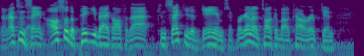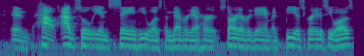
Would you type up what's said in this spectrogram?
no, that's insane. Also, the piggyback off of that, consecutive games. If we're gonna talk about Cal Ripken, and how absolutely insane he was to never get hurt, start every game, and be as great as he was.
